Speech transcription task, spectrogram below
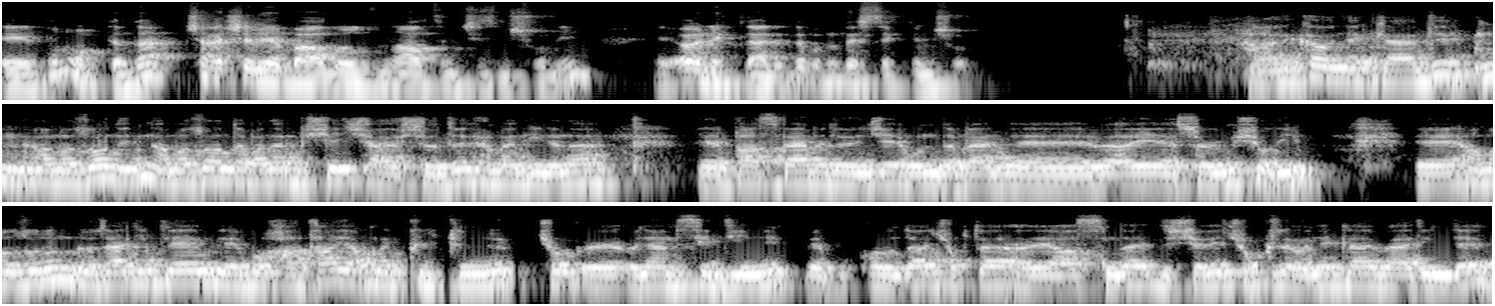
E, bu noktada çerçeveye bağlı olduğunu altını çizmiş olayım. E, örneklerle de bunu desteklemiş olayım. Harika örneklerdi. Amazon dedin. Amazon da bana bir şey çağrıştırdı. Hemen inana e, pas vermeden önce onu da ben e, araya söylemiş olayım. E, Amazon'un özellikle e, bu hata yapma kültürünü çok e, önemsediğini ve bu konuda çok da e, aslında dışarıya çok güzel örnekler verdiğinde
